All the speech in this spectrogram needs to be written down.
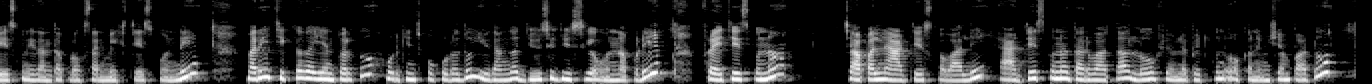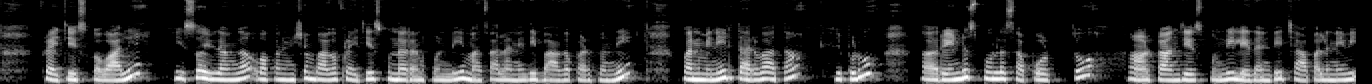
వేసుకుని ఇదంతా కూడా ఒకసారి మిక్స్ చేసుకోండి. మరి చిక్కగా అయ్యేంత వరకు ఉడికించుకోకూడదు. ఈ విధంగా జ్యూసీ జ్యూసీగా ఉన్నప్పుడే ఫ్రై చేసుకున్న చేపల్ని యాడ్ చేసుకోవాలి. యాడ్ చేసుకున్న తర్వాత లో ఫ్లేమ్లో పెట్టుకుని ఒక నిమిషం పాటు ఫ్రై చేసుకోవాలి. సో ఈ విధంగా ఒక నిమిషం బాగా ఫ్రై చేసుకున్నారనుకోండి మసాలా అనేది బాగా పడుతుంది. వన్ మినిట్ తర్వాత ఇప్పుడు రెండు స్పూన్ల సపోర్ట్తో టర్న్ చేసుకోండి. లేదంటే చేపలు అనేవి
